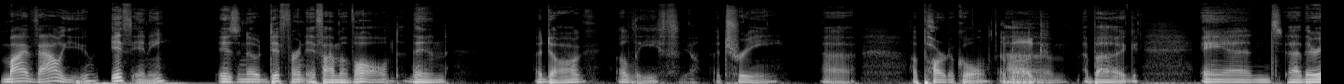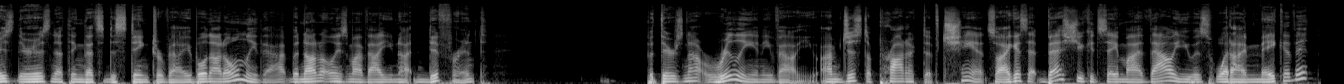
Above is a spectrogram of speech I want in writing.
my value, if any, is no different if I'm evolved than a dog, a leaf, Yeah. a tree, uh, a particle, A bug. um, a bug. And uh, there is there is nothing that's distinct or valuable. Not only that, but not only is my value not different, but there's not really any value. I'm just a product of chance. So I guess at best you could say my value is what I make of it.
